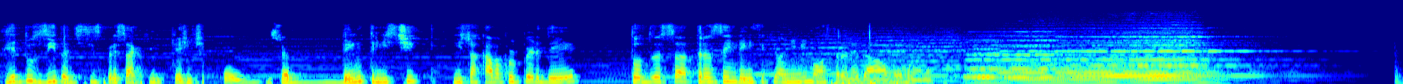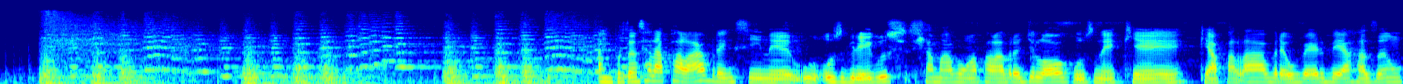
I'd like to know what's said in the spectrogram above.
reduzida de se expressar que, que a gente tem. Isso é bem triste isso acaba por perder toda essa transcendência que o anime mostra, né, da alma humana. A importância da palavra em si, né? Os gregos chamavam a palavra de logos, né? Que é, que é a palavra, é o verbo, é a razão.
